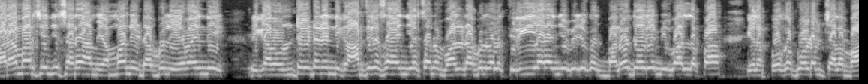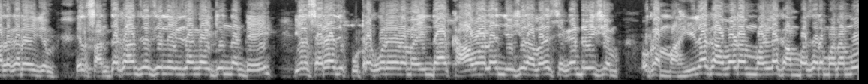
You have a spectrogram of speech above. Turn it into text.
పరామర్శించి సరే ఆమె అమ్మ నీ డబ్బులు ఏమైంది? నీకు ఆమె ఉంటే నేను నీకు ఆర్థిక సాయం చేస్తాను. వాళ్ళ డబ్బులు వాళ్ళకి తిరిగి ఇవ్వాలని చెప్పేసి ఒక మనోధైర్యం ఇవ్వాలి తప్ప ఇలా పోకపోవడం చాలా బాధకర విషయం. ఇలా సంత కాన్స్టిట్యున్సీలో ఏ విధంగా అవుతుందంటే ఇలా సరే అది కుట్ర అయిందా? కావాలని చేసి అవన్నీ సెకండరీ విషయం. ఒక మహిళకు అవ్వడం వల్ల కంపల్సరీ మనము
